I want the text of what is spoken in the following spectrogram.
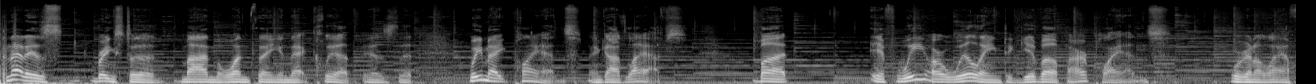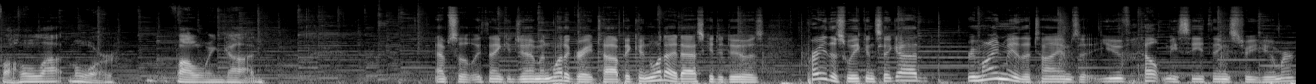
And that is brings to mind the one thing in that clip is that we make plans and God laughs. But if we are willing to give up our plans, we're going to laugh a whole lot more following God. Absolutely. Thank you, Jim. And what a great topic. And what I'd ask you to do is pray this week and say, God, remind me of the times that you've helped me see things through humor.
